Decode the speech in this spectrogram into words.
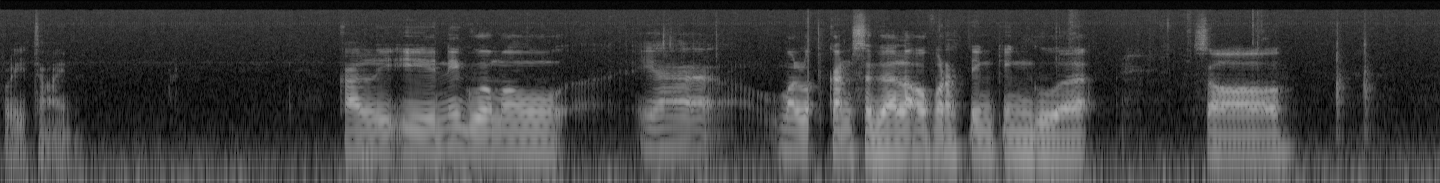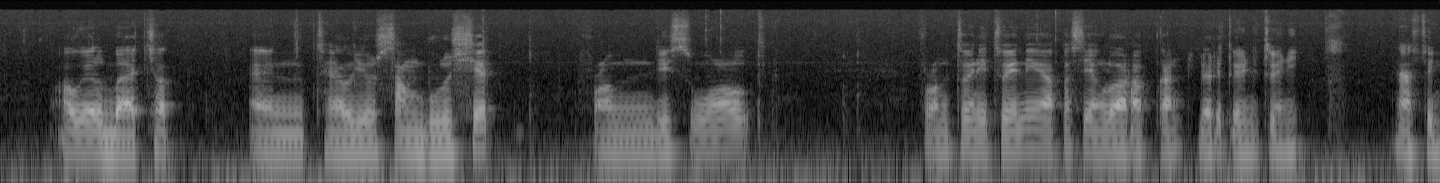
free time kali ini gue mau ya meluapkan segala overthinking gue so I will bacot and tell you some bullshit from this world. From 2020 apa sih yang lu harapkan dari 2020 nothing.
